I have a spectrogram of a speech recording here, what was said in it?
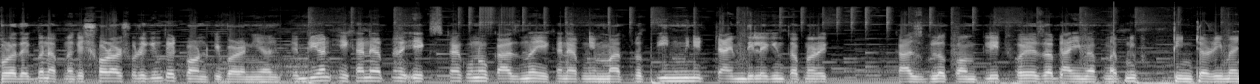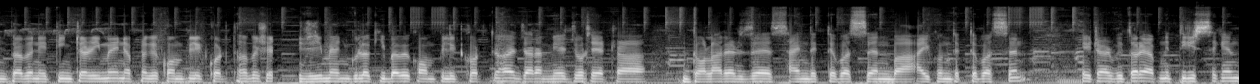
পরে দেখবেন আপনাকে সরাসরি কিন্তু ট্রন কিপারে নিয়ে আসবে। এভরিওয়ান এখানে আপনার এক্সট্রা কোনো কাজ নাই। এখানে আপনি মাত্র তিন মিনিট টাইম দিলে কিন্তু আপনার কাজগুলো কমপ্লিট হয়ে যাবে। টাইম আপনার, আপনি তিনটা রিমাইন্ড পাবেন। এই তিনটা রিমাইন্ড আপনাকে কমপ্লিট করতে হবে। সে রিমাইন্ডগুলো কীভাবে কমপ্লিট করতে হয়? যারা মেজর এটা ডলারের যে সাইন দেখতে পাচ্ছেন বা আইকন দেখতে পাচ্ছেন, এটার ভিতরে আপনি 30 সেকেন্ড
